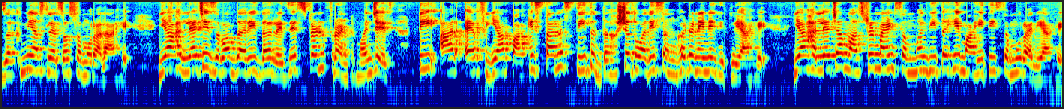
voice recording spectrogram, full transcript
जखमी असल्याचं समोर आलं आहे. या हल्ल्याची जबाबदारी द रेजिस्टंट फ्रंट म्हणजेच टी आर एफ या पाकिस्तान स्थित दहशतवादी संघटनेने घेतली आहे. या हल्ल्याच्या मास्टर माइंड संबंधित ही माहिती समोर आली आहे.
